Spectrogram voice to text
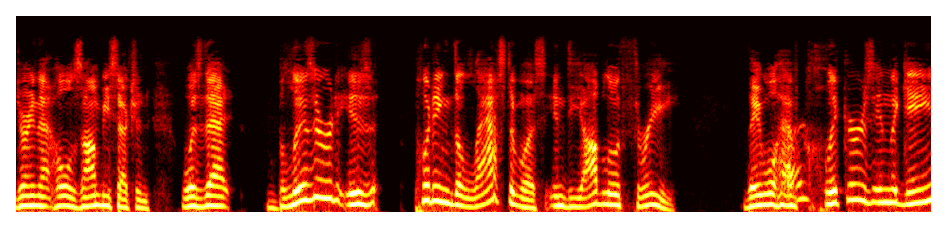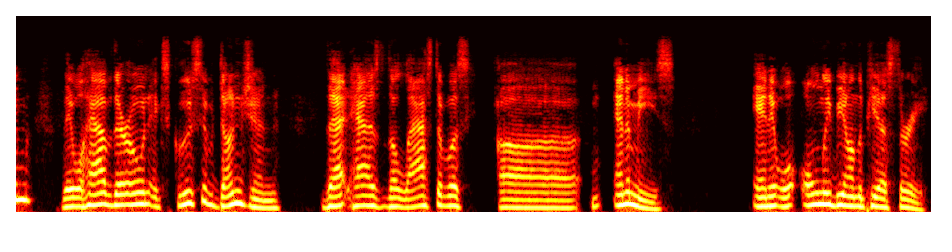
during that whole zombie section, was that Blizzard is putting The Last of Us in Diablo 3. They will have What? clickers in the game. They will have their own exclusive dungeon that has The Last of Us uh, enemies, and it will only be on the PS3.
